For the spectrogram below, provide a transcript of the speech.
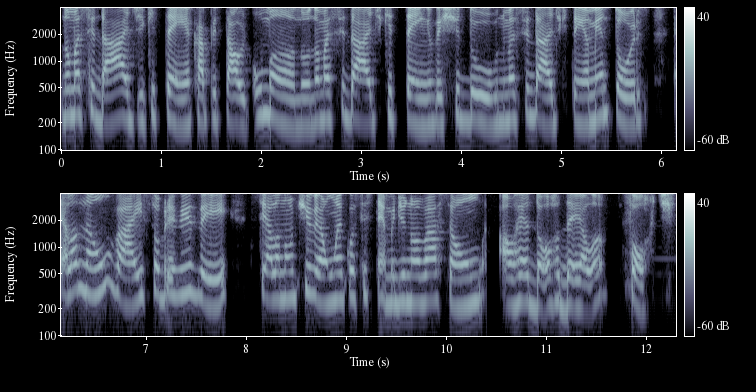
numa cidade que tenha capital humano, numa cidade que tenha investidor, numa cidade que tenha mentores, ela não vai sobreviver se ela não tiver um ecossistema de inovação ao redor dela forte.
